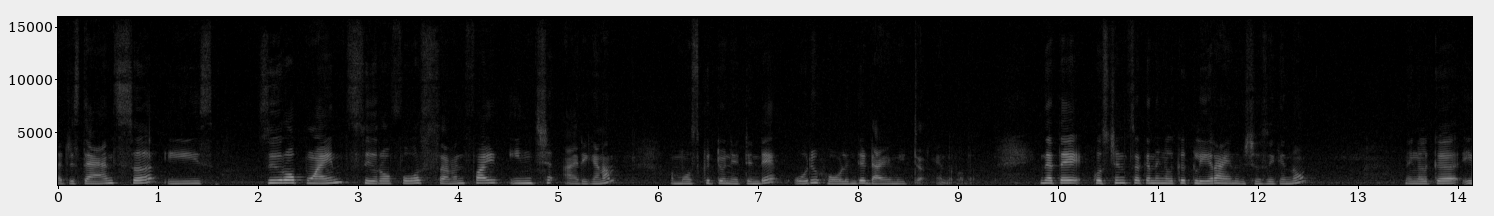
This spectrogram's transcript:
That is the answer is zero point zero four seven five inch ആയിരിക്കണം മോസ്കിറ്റോ നെറ്റിന്റെ ഒരു ഹോളിന്റെ ഡയമീറ്റർ എന്നുള്ളത്. ഇന്നത്തെ ക്വസ്റ്റ്യൻസ് ഒക്കെ നിങ്ങൾക്ക് ക്ലിയർ ആയെന്ന് വിശ്വസിക്കുന്നു. നിങ്ങൾക്ക് ഈ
